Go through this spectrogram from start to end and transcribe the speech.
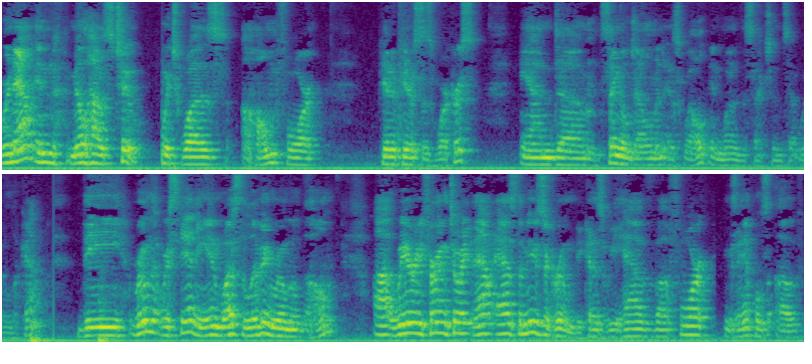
We're now in Millhouse 2, which was a home for Peter Peirce's workers and um, single gentlemen as well in one of the sections that we'll look at. The room that we're standing in was the living room of the home. Uh, we're referring to it now as the music room because we have uh, four examples of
